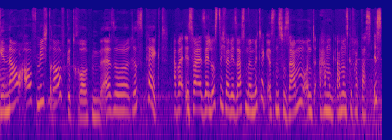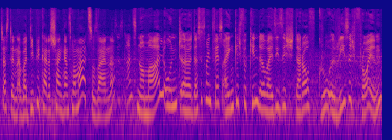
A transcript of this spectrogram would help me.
genau auf mich drauf getroffen. Also Respekt. Aber es war sehr lustig, weil wir saßen beim Mittagessen zusammen und haben, haben uns gefragt, was ist das denn? Aber Deepika, das scheint ganz normal zu sein, ne? Das ist ganz normal und äh, das ist ein Fest eigentlich für Kinder, weil sie sich darauf riesig freuen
